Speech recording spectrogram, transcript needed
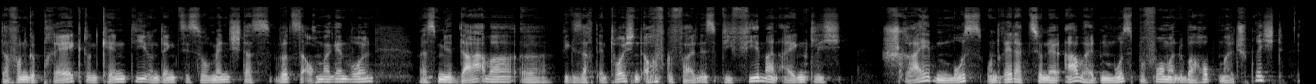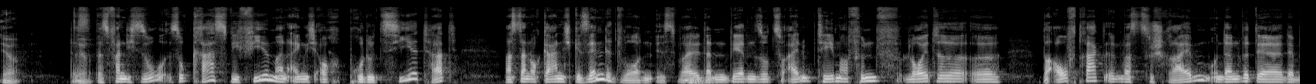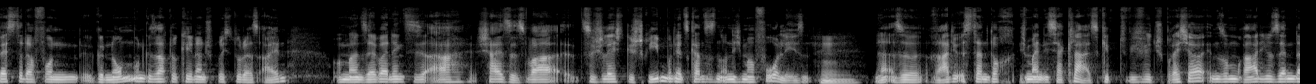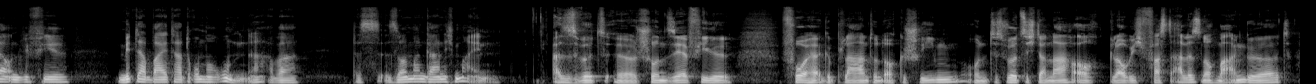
davon geprägt und kennt die und denkt sich so, Mensch, das würdest du auch mal gern wollen. Was mir da aber, äh, wie gesagt, enttäuschend aufgefallen ist, wie viel man eigentlich schreiben muss und redaktionell arbeiten muss, bevor man überhaupt mal spricht. Ja. Das, ja. das fand ich so, so krass, wie viel man eigentlich auch produziert hat, was dann auch gar nicht gesendet worden ist, Mhm. weil dann werden so zu einem Thema fünf Leute äh, beauftragt, irgendwas zu schreiben und dann wird der, der Beste davon äh, genommen und gesagt, okay, dann sprichst du das ein. Und man selber denkt sich, ah, scheiße, es war zu schlecht geschrieben und jetzt kannst du es noch nicht mal vorlesen. Hm. Ne, also Radio ist dann doch, ich meine, ist ja klar, es gibt wie viel Sprecher in so einem Radiosender und wie viel Mitarbeiter drumherum, ne? aber das soll man gar nicht meinen. Also es wird äh, schon sehr viel vorher geplant und auch geschrieben und es wird sich danach auch, glaube ich, fast alles nochmal angehört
